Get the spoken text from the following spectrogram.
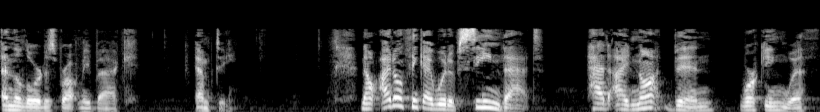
and the Lord has brought me back empty. Now, I don't think I would have seen that had I not been working with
